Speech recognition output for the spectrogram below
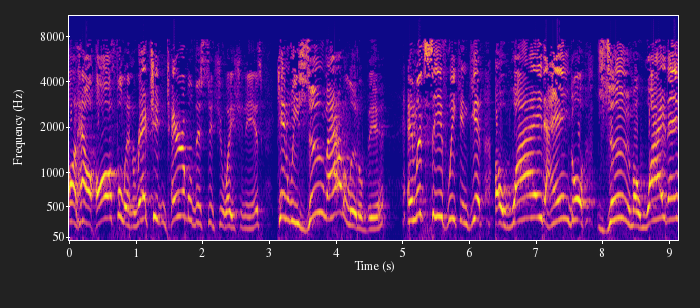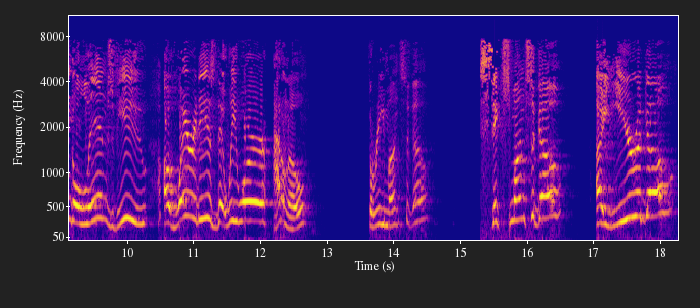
on how awful and wretched and terrible this situation is? Can we zoom out a little bit and let's see if we can get a wide angle zoom, a wide angle lens view of where it is that we were, I don't know, three months ago? Six months ago? A year ago?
